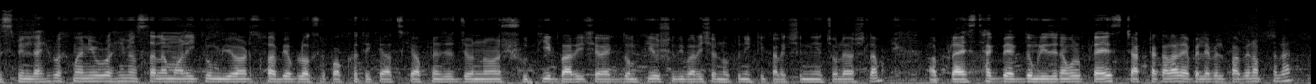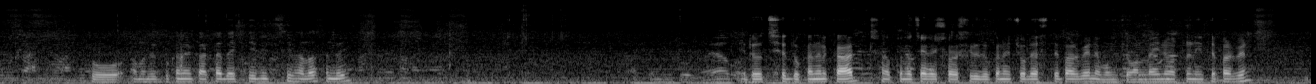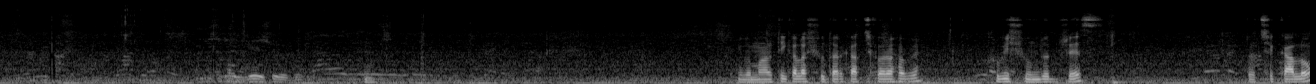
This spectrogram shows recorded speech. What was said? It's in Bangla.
বিসমিল্লাহির রহমানির রহিম। আসসালামু আলাইকুম ভিউয়ার্স, ফাবিয়া ব্লগসের পক্ষ থেকে আজকে আপনাদের জন্য সুতির বারিশের, একদম পিওর সুতি বারিশের নতুন একটি কালেকশন নিয়ে চলে আসলাম। আর প্রাইস থাকবে একদম রিজনেবল প্রাইস চারটা কালার অ্যাভেলেবেল পাবেন আপনারা। তো আমাদের দোকানের কার্ডটা দেখিয়ে দিচ্ছি, ভালো আছেন ভাই? এটা হচ্ছে দোকানের কার্ড আপনারা চাইলে সরাসরি দোকানে চলে আসতে পারবেন এবং অনলাইনেও আপনারা নিতে পারবেন। এগুলো মাল্টি কালার সুতার কাজ করা হবে। খুবই সুন্দর ড্রেস হচ্ছে কালো।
